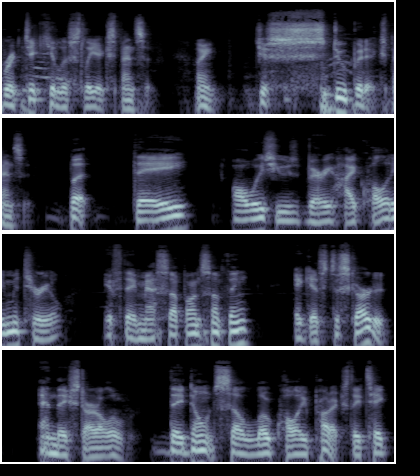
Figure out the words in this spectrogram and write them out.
ridiculously expensive. I mean, just stupid expensive. But they always use very high quality material. If they mess up on something, it gets discarded and they start all over. They don't sell low quality products. They take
